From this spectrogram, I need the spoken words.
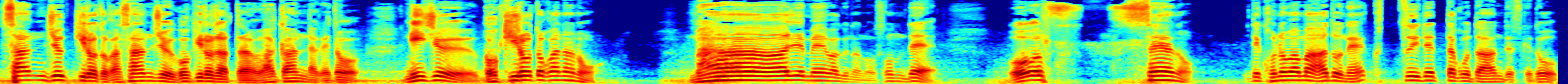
30キロとか35キロだったらわかんだけど、25キロとかなの。まあ、で迷惑なの。そんで、おっせーの。で、このままあとね、くっついてったことあるんですけど、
